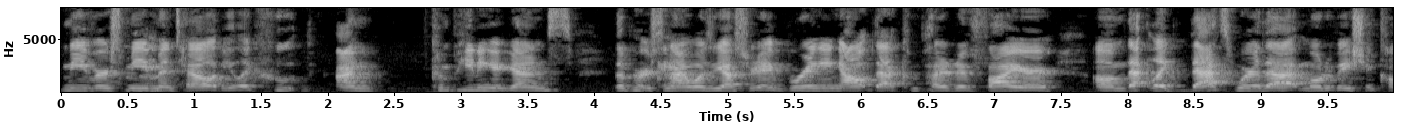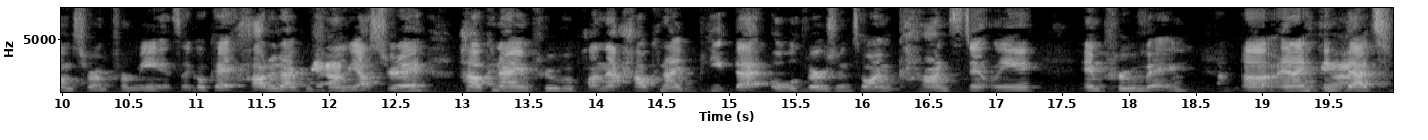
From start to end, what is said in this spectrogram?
me versus me Mhm. mentality. Like who I'm competing against the person I was yesterday, bringing out that competitive fire. Um, that like that's where that motivation comes from for me. It's like, okay, how did I perform yesterday? How can I improve upon that? How can I beat that old version so I'm constantly improving? Uh, and I think Yeah. that's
